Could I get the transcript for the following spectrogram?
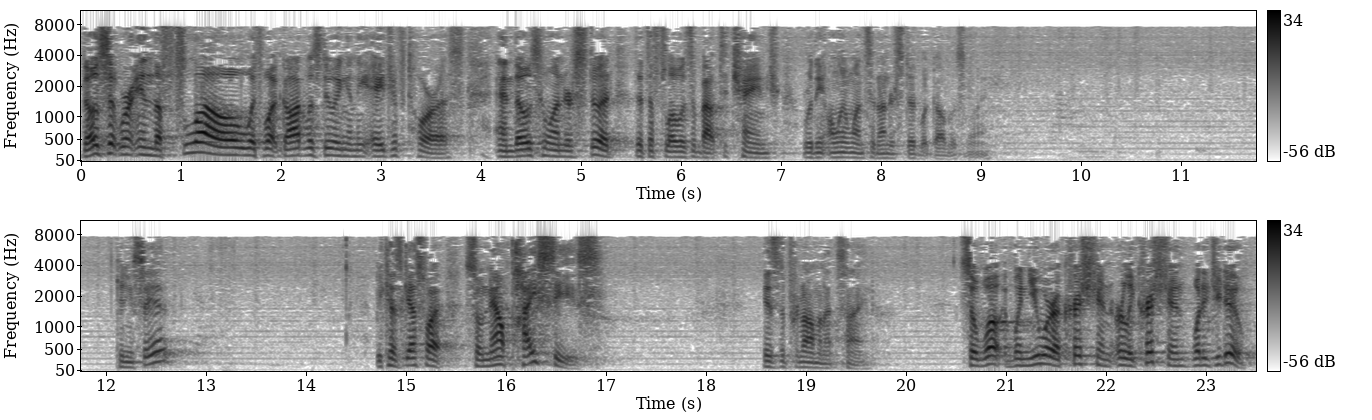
Those that were in the flow with what God was doing in the age of Taurus, and those who understood that the flow was about to change, were the only ones that understood what God was doing. Can you see it? Because guess what? So now Pisces is the predominant sign. So what, when you were a Christian, early Christian, what did you do?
